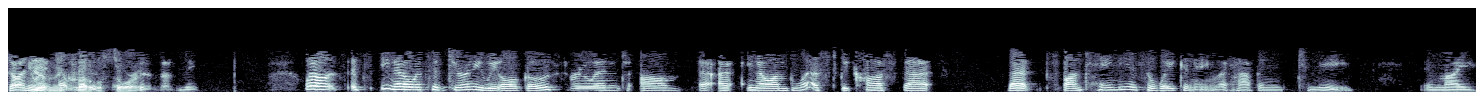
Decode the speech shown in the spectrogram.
So anyway, you have an incredible story. Well, it's, it's you know it's a journey we all go through, and um, I, you know I'm blessed because that that spontaneous awakening that happened to me in my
